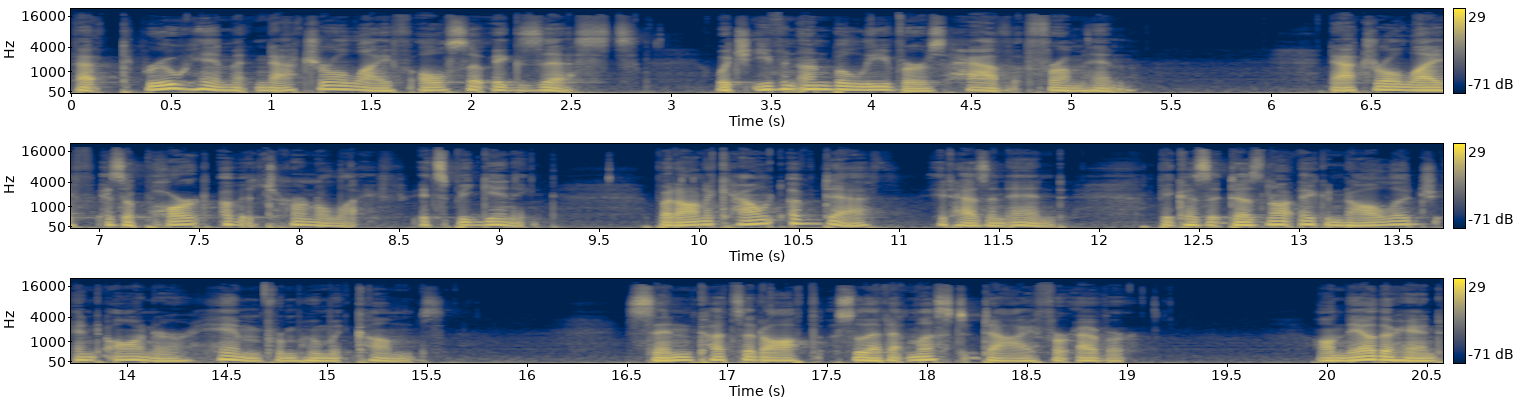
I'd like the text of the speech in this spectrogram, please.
that through him natural life also exists, which even unbelievers have from him. Natural life is a part of eternal life, its beginning, but on account of death it has an end, because it does not acknowledge and honor him from whom it comes. Sin cuts it off so that it must die forever. On the other hand,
